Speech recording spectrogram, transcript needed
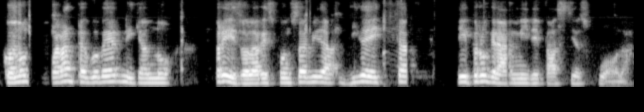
con oltre 40 governi che hanno preso la responsabilità diretta dei programmi dei pasti a scuola.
